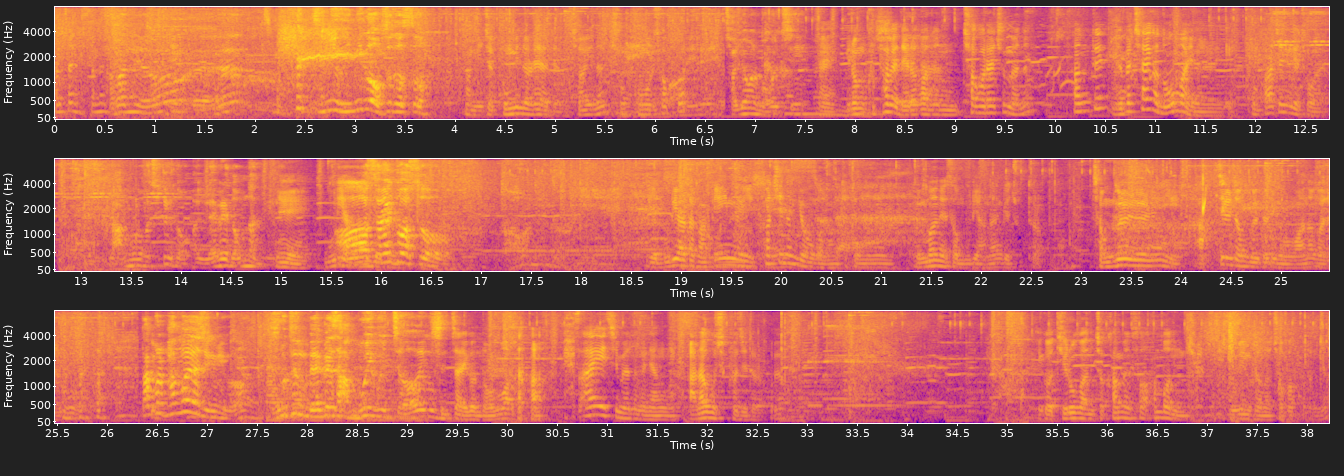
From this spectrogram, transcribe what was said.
천천히 쓰면 돼요. 잡았네요 네. 궁이 의미가 없어졌어 그럼 이제 고민을 해야 돼요. 저희는 중- 공을 섞고 전령을 먹을지 네, 이러면 급하게 내려가는 척을 해주면은 하는데 레벨 차이가 너무 많이 나요 이게 좀 빠지는 게 좋아요. 안무가 체력이 너무 아니, 레벨이 너무 낮네 예, 무리 안아 하는 게 사이드 왔어 이게 무리하다가 게임이 터지는 경우가 많기 때문에 웬만해서 무리 안 하는 게 좋더라고요. 정글이 악질 정글들이 너무 많아가지고 딱걸 판 거야 지금 이거 모든 맵에서 안 보이고 있죠 이거 진짜 이건 너무하다. 쌓이지면 그냥 안 하고 싶어지더라고요. 이거 뒤로 간 척 하면서 한번 무빙 변화 접었거든요.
